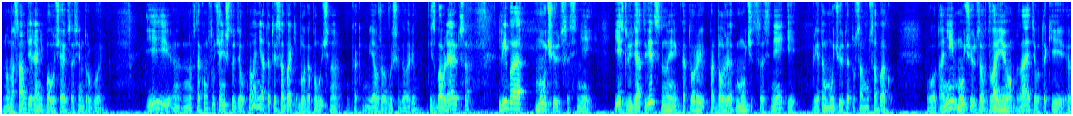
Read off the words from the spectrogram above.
но на самом деле они получают совсем другое. И э, в таком случае они что делают? Ну, они от этой собаки благополучно, как я уже выше говорил, избавляются, либо мучаются с ней. Есть люди ответственные, которые продолжают мучиться с ней и при этом мучают эту саму собаку. Вот, они мучаются вдвоем, знаете, вот такие э,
